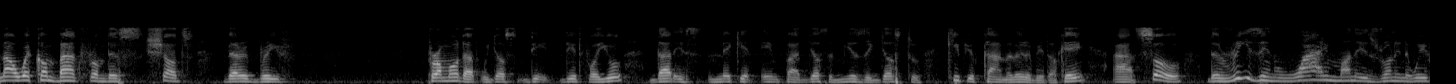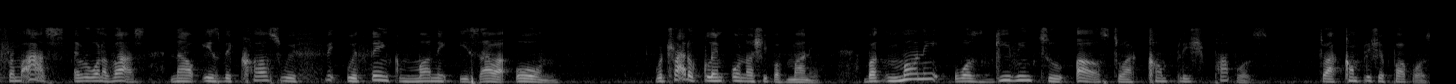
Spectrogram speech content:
Now, welcome back from this short, very brief promo that we just did, did for you. That is making impact, just music, just to keep you calm a little bit, okay? Uh, so, the reason why money is running away from us, every one of us, now is because we, we think money is our own. We try to claim ownership of money. But money was given to us to accomplish purpose to accomplish a purpose.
